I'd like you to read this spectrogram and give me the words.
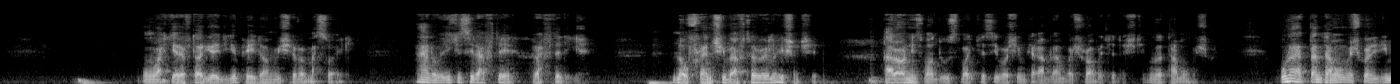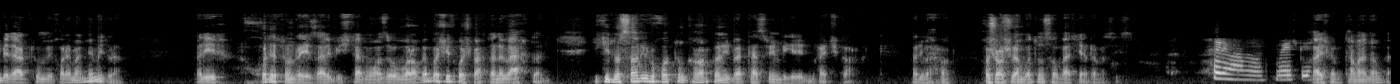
اون وقت گرفتاری های دیگه پیدا میشه و مسائلی. علاوه یک کسی رفته رفته دیگه. No friendship after relationship. قرار نیست ما دوست با کسی باشیم که قبلا باش رابطه داشتیم. اونو تمومش کنید. اونو حتما تمومش کنید. این به درتون می‌خوره من نمی‌دونم. ولی خودتون رو یه ذره بیشتر مواظب و مراقب باشید خوشبختانه وقت دارید. یکی دو سالی رو خودتون کار کنید و تصمیم بگیرید می‌خواید چیکار کنید. ولی به هر حال خوشحال شدم باهاتون صحبت کردم عزیز. خیلی ممنون. مرسی. خواهش کنم تمام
